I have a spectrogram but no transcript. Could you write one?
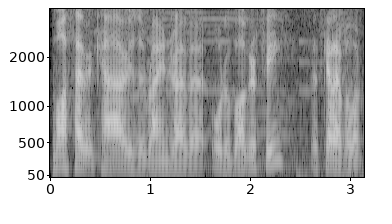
My favourite car is a Range Rover Autobiography. Let's go and have a look.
